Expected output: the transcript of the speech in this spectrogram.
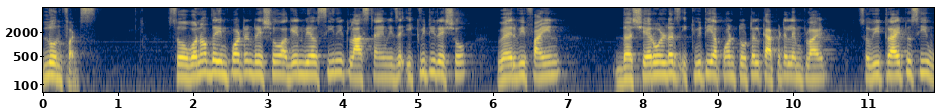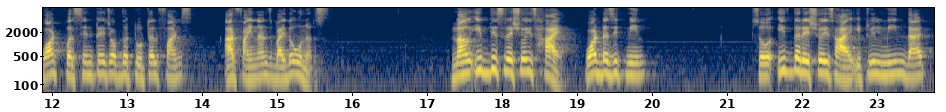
loan funds. So, one of the important ratio again we have seen it last time is the equity ratio where we find the shareholders equity upon total capital employed. So, we try to see what percentage of the total funds are financed by the owners. Now, if this ratio is high, what does it mean? So, if the ratio is high, it will mean that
